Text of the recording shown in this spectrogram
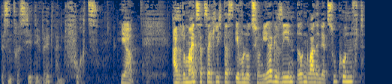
das interessiert die Welt einen Furz. Ja. Also du meinst tatsächlich, dass evolutionär gesehen irgendwann in der Zukunft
